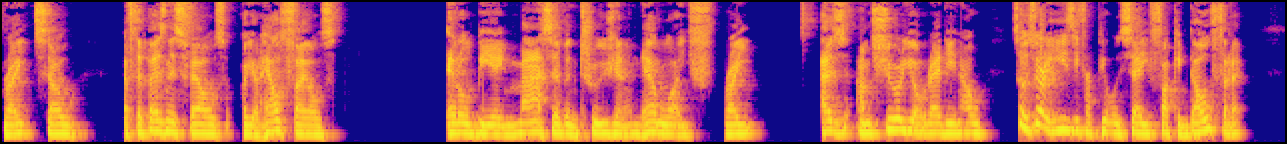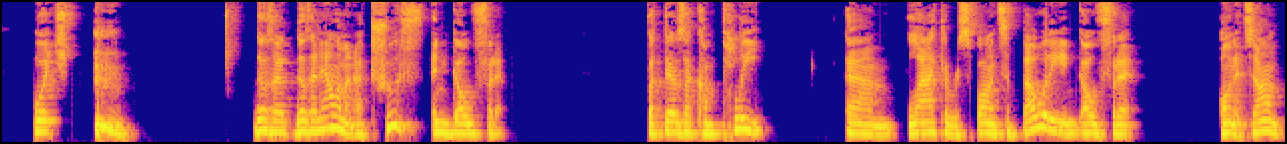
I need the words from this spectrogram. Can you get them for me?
right? So if the business fails or your health fails, it'll be a massive intrusion in their life, right? As I'm sure you already know. So it's very easy for people to say, fucking go for it which there's a there's an element, a truth in go for it, but there's a complete um, lack of responsibility in go for it on its own.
